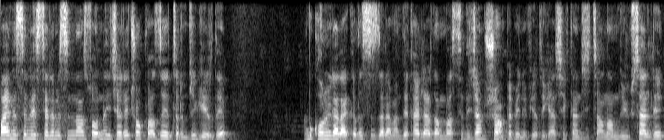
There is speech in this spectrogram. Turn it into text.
Binance'ın listelemesinden sonra içeriye çok fazla yatırımcı girdi. Bu konuyla alakalı sizlere hemen detaylardan bahsedeceğim. Şu an Pepe'nin fiyatı gerçekten ciddi anlamda yükseldi.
